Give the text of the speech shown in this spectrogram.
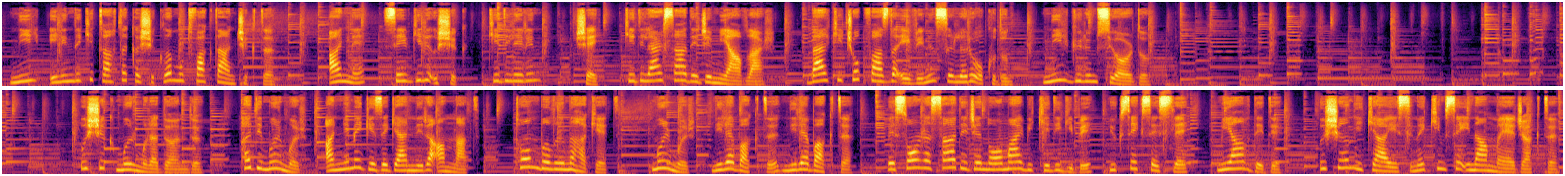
Nil elindeki tahta kaşıkla mutfaktan çıktı. Anne, sevgili ışık, kedilerin, şey, kediler sadece miyavlar. Belki çok fazla evrenin sırları okudun. Nil gülümsüyordu. Işık Mırmır'a döndü. Hadi Mırmır, anneme gezegenleri anlat. Ton balığını hak et. Mırmır, Nil'e baktı, Nil'e baktı. Ve sonra sadece normal bir kedi gibi, yüksek sesle, miyav dedi. Işığın hikayesine kimse inanmayacaktı.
